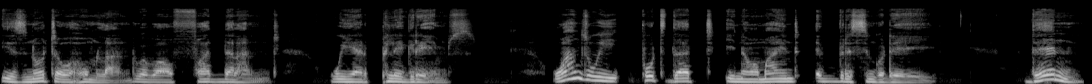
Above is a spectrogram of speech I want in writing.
is not our homeland, we have our fatherland. We are pilgrims. Once we put that in our mind every single day, then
